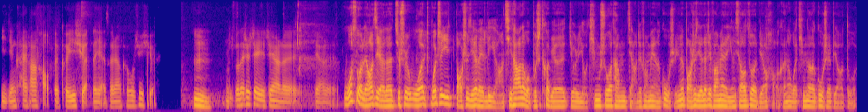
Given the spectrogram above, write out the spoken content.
已经开发好的可以选的颜色，让客户去选。嗯。你说的是这这样的这样的，我所了解的就是我我只以保时捷为例啊，其他的我不是特别的，就是有听说他们讲这方面的故事，因为保时捷在这方面的营销做的比较好，可能我听到的故事也比较多。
